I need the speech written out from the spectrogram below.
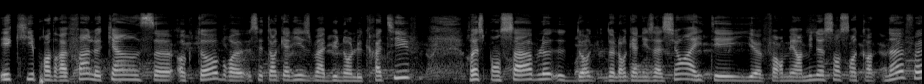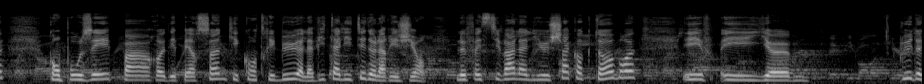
et qui prendra fin le 15 octobre. Cet organisme à but non lucratif, responsable de l'organisation, a été formé en 1959, composé par des personnes qui contribuent à la vitalité de la région. Le festival a lieu chaque octobre et, euh, plus de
